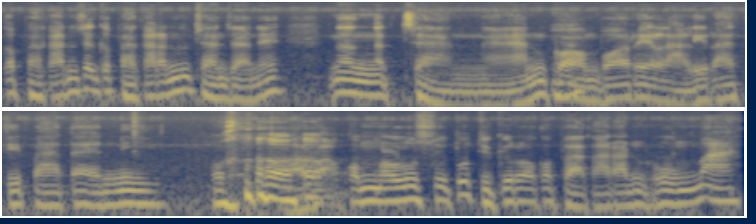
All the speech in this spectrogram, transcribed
kebakaran sing kebakaran itu janjane ngengejangan kompore lali ra dipateni. oh. Kalau kemelus itu dikira kebakaran rumah,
